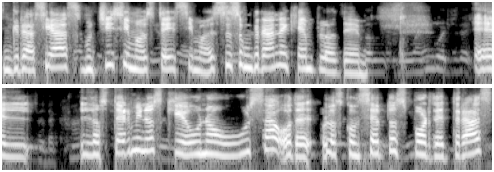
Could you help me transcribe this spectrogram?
Gracias muchísimo, Stacy. Este es un gran ejemplo de el, los términos que uno usa o de los conceptos por detrás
